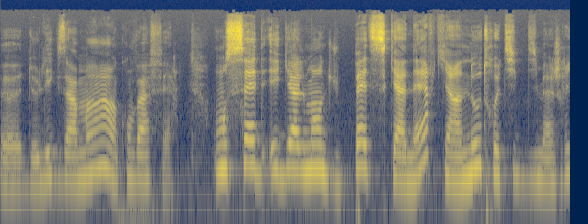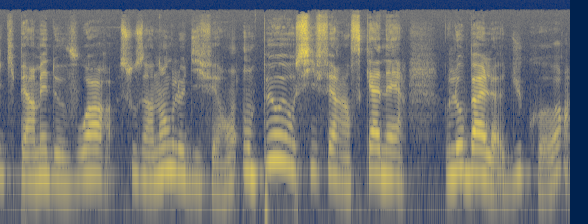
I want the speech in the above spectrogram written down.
euh, de l'examen qu'on va faire. On s'aide également du PET scanner, qui est un autre type d'imagerie qui permet de voir sous un angle différent. On peut aussi faire un scanner global du corps.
